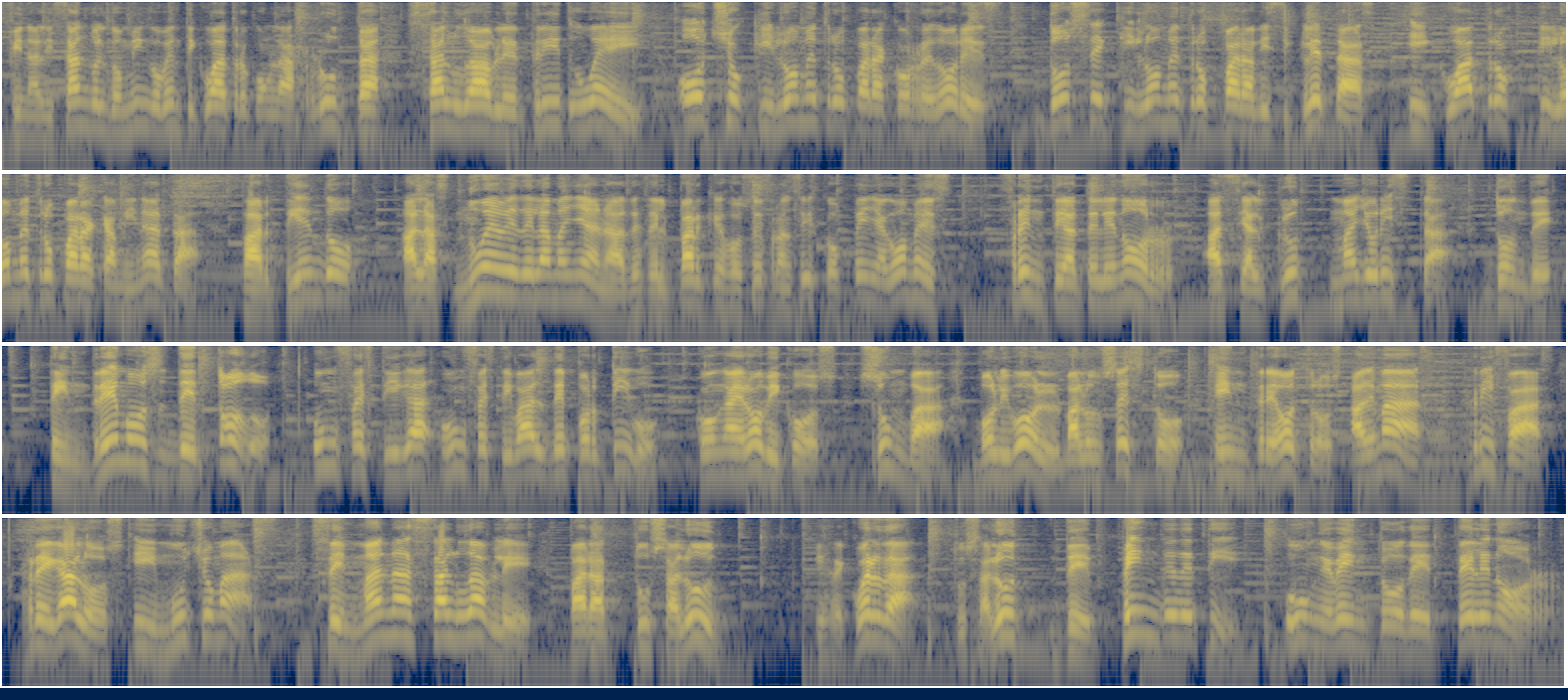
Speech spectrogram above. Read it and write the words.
finalizando el domingo 24 con la ruta saludable Treatway, 8 kilómetros para corredores, 12 kilómetros para bicicletas y 4 kilómetros para caminata, partiendo a las 9 de la mañana desde el Parque José Francisco Peña Gómez frente a Telenor hacia el Club Mayorista, donde tendremos de todo, un, un festival deportivo, con aeróbicos, zumba, voleibol, baloncesto, entre otros. Además, rifas, regalos y mucho más. Semana saludable para tu salud. Y recuerda, tu salud depende de ti. Un evento de Telenor.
